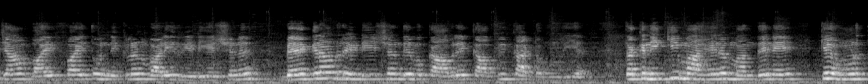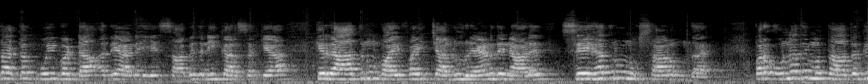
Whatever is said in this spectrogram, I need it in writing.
ਜਾਂ ਵਾਈਫਾਈ ਤੋਂ ਨਿਕਲਣ ਵਾਲੀ ਰੇਡੀਏਸ਼ਨ ਬੈਕਗ੍ਰਾਉਂਡ ਰੇਡੀਏਸ਼ਨ ਦੇ ਮੁਕਾਬਲੇ ਕਾਫੀ ਘੱਟ ਹੁੰਦੀ ਹੈ। ਤਕਨੀਕੀ ਮਾਹਿਰ ਮੰਨਦੇ ਨੇ ਕਿ ਹੁਣ ਤੱਕ ਕੋਈ ਵੱਡਾ ਅਧਿਐਨ ਇਹ ਸਾਬਿਤ ਨਹੀਂ ਕਰ ਸਕਿਆ ਕਿ ਰਾਤ ਨੂੰ ਵਾਈਫਾਈ ਚਾਲੂ ਰਹਿਣ ਦੇ ਨਾਲ ਸਿਹਤ ਨੂੰ ਨੁਕਸਾਨ ਹੁੰਦਾ ਹੈ। ਪਰ ਉਹਨਾਂ ਦੇ ਮੁਤਾਬਕ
